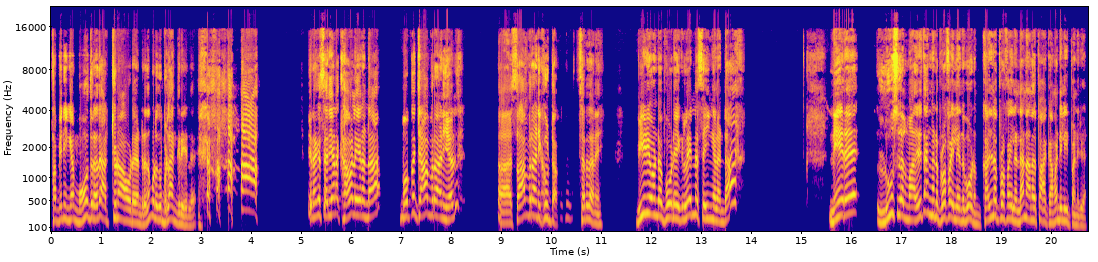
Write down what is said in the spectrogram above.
தம்பி நீங்க மோதுறது அர்ச்சுனாவோடன்றது உங்களுக்கு விளங்குறீல எனக்கு சரியான கவலை என்னடா மொக்கு சாம்பிராணிகள் சாம்பிராணி கூட்டம். சரிதானே? வீடியோண்ட போடைகள்ல என்ன செய்யுங்களேண்டா நேர லூசுகள் மாதிரி தங்கன ப்ரொஃபைல்ல இருந்து போடும். கள்ள ப்ரொஃபைல்ண்டா நான் அதை பார்க்காம டிலீட் பண்ணிடுவேன்.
